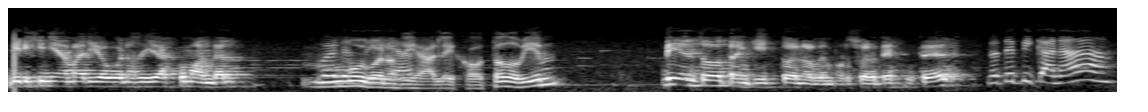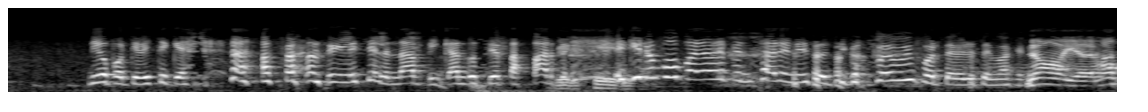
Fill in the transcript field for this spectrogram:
Virginia, Mario, buenos días, ¿cómo andan? Buenos Muy buenos días. Alejo. ¿Todo bien? Bien, todo tranquilo, todo en orden, por suerte. ¿Ustedes? ¿No te pica nada? Digo, porque viste que a Fernando Iglesias le andaba picando ciertas partes. Es que no puedo parar de pensar en eso, chicos. Fue muy fuerte ver esa imagen. No, y además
